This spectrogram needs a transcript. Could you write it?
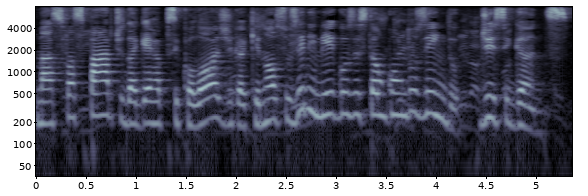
mas faz parte da guerra psicológica que nossos inimigos estão conduzindo, disse Gantz.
